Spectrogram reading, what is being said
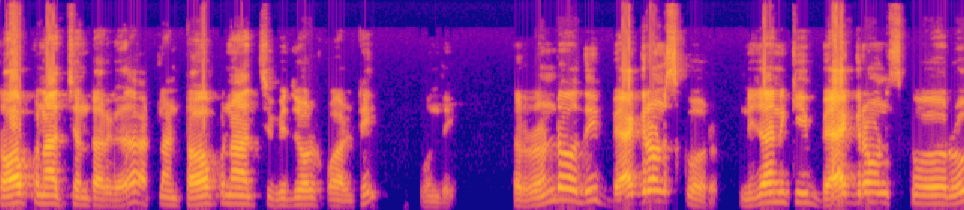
టాప్ నాచ్ అంటారు కదా అట్లాంటి టాప్ నాచ్ విజువల్ క్వాలిటీ ఉంది. రెండవది బ్యాక్గ్రౌండ్ స్కోర్ నిజానికి బ్యాక్గ్రౌండ్ స్కోరు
